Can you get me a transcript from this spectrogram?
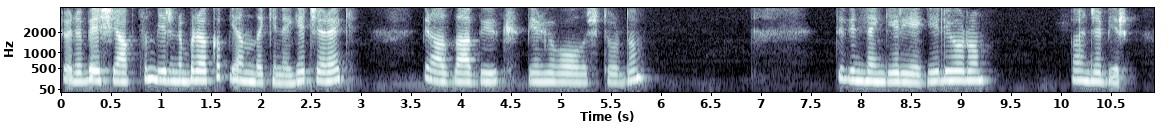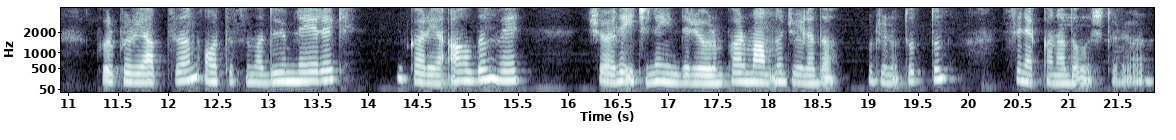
Şöyle 5 yaptım. Birini bırakıp yanındakine geçerek biraz daha büyük bir yuva oluşturdum. Dibinden geriye geliyorum. Önce bir pırpır yaptım. Ortasına düğümleyerek yukarıya aldım ve şöyle içine indiriyorum. Parmağımın ucuyla da ucunu tuttum. Sinek kanadı oluşturuyorum.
